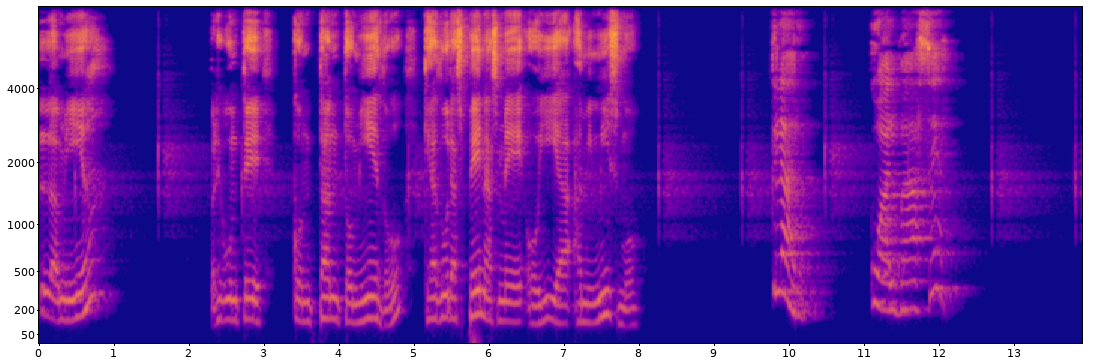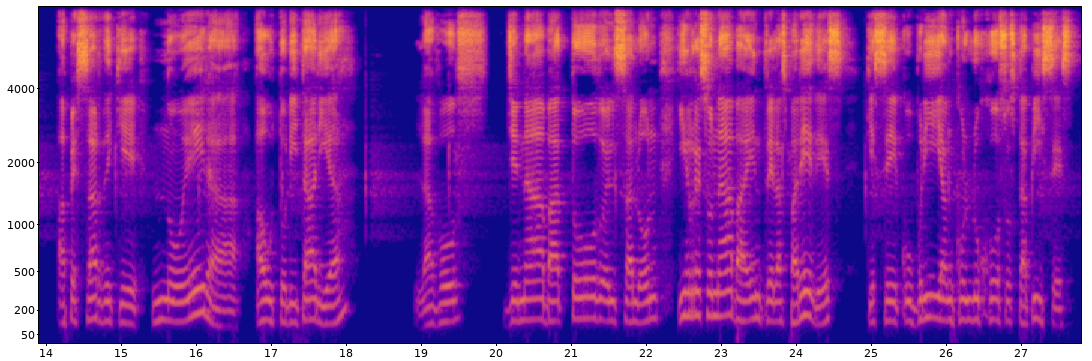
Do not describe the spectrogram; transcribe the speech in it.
¿La mía? Pregunté con tanto miedo que a duras penas me oía a mí mismo. Claro, ¿cuál va a ser? A pesar de que no era autoritaria, la voz llenaba todo el salón y resonaba entre las paredes que se cubrían con lujosos tapices.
